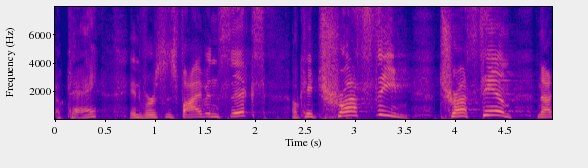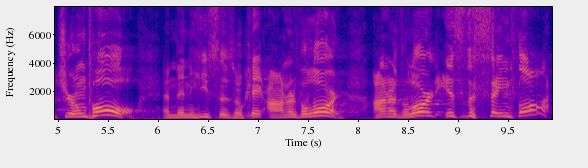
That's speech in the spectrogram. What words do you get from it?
okay? In verses five and six, okay, trust Him. Trust Him, not your own pole. And then he says, okay, honor the Lord. Honor the Lord is the same thought.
